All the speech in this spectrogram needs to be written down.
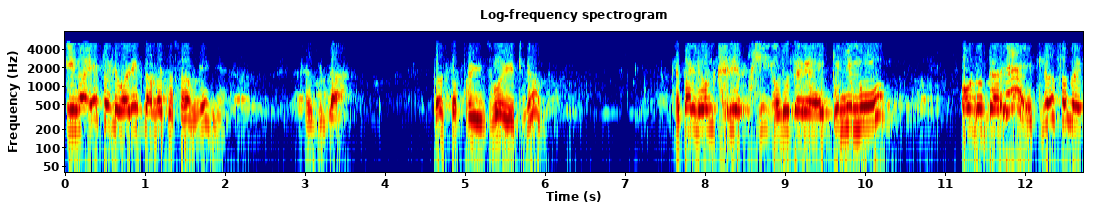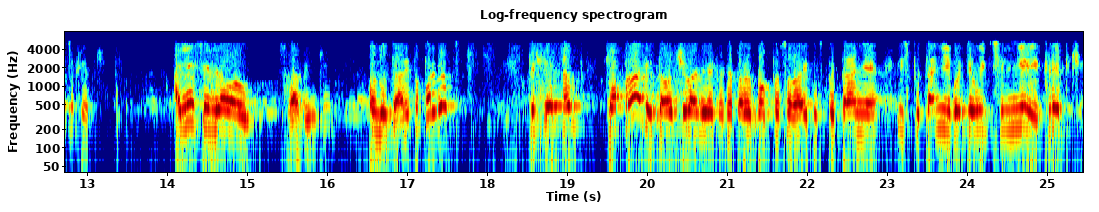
И на это говорит нам это сравнение, когда тот, кто производит лед, когда лен крепкий, он ударяет по нему, он ударяет, лед становится крепче. А если лен слабенький, он ударит, он порвется. Так это для праведного человека, который Бог посылает испытания, испытания его делают сильнее, крепче.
